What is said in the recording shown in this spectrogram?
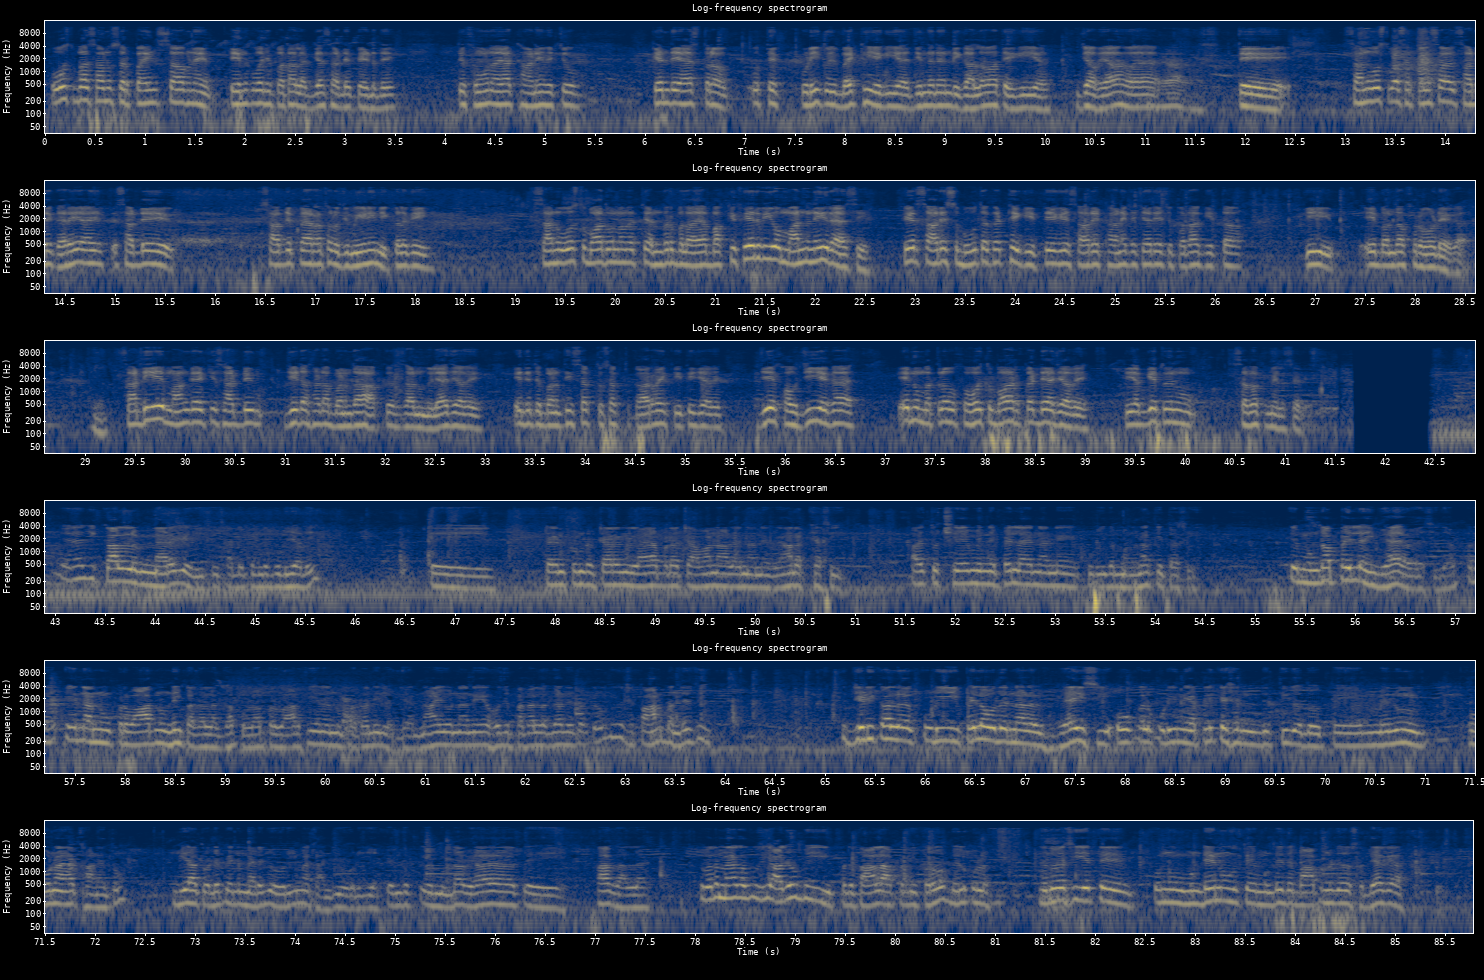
ਉਸ ਤੋਂ ਬਾਅਦ ਸਾਨੂੰ ਸਰਪੰਚ ਸਾਹਿਬ ਨੇ 3 ਵਜੇ ਪਤਾ ਲੱਗਿਆ ਸਾਡੇ ਪਿੰਡ ਦੇ ਤੇ ਫੋਨ ਆਇਆ ਥਾਣੇ ਵਿੱਚੋਂ ਕਹਿੰਦੇ ਇਸ ਤਰ੍ਹਾਂ ਉੱਥੇ ਕੁੜੀ ਕੋਈ ਬੈਠੀ ਹੈਗੀ ਆ ਜਿੰਦੇ ਨਾਲ ਦੀ ਗੱਲਬਾਤ ਹੈਗੀ ਆ, ਜਾਂ ਵਿਆਹ ਹੋਇਆ। ਹੈ। ਤੇ ਸਾਨੂੰ ਉਸ ਤੋਂ ਬਾਅਦ ਸਰਪੰਚ ਸਾਹਿਬ ਸਾਡੇ ਘਰੇ ਆਏ ਤੇ ਸਾਡੇ ਸਾਡੇ ਪੈਰਾਂ ਤੋਂ ਜ਼ਮੀਨ ਹੀ ਨਿਕਲ ਗਈ। ਸਾਨੂੰ ਉਸ ਤੋਂ ਬਾਅਦ ਉਹਨਾਂ ਨੇ ਇੱਥੇ ਅੰਦਰ ਬੁਲਾਇਆ, ਬਾਕੀ ਫਿਰ ਵੀ ਉਹ ਮੰਨ ਨਹੀਂ ਰਹੇ ਸੀ। ਫਿਰ ਸਾਰੇ ਸਬੂਤ ਇਕੱਠੇ ਕੀਤੇ ਗਏ, ਸਾਰੇ ਥਾਣੇ ਕਚਹਿਰੀ 'ਚ ਪਤਾ ਕੀਤਾ ਕਿ ਇਹ ਬੰਦਾ ਫਰੋਡ ਹੈਗਾ। ਸਾਡੀ ਇਹ ਮੰਗ ਹੈ ਕਿ ਸਾਡੇ, ਜਿਹੜਾ ਸਾਡਾ ਬਣਦਾ ਹੱਕ ਸਾਨੂੰ ਮਿਲਿਆ ਜਾਵੇ। ਇਹਦੇ ਤੇ ਬਣਤੀ ਸਖਤ ਤੋਂ ਸਖਤ ਕਾਰਵਾਈ ਕੀਤੀ ਜਾਵੇ। ਜੇ ਫੌਜੀ ਹੈਗਾ, ਇਹਨੂੰ ਮਤਲਬ ਫੌਜ ਤੋਂ ਬਾਹਰ ਕੱਢਿਆ ਜਾਵੇ ਤੇ ਅੱਗੇ ਤੋਂ ਇਹਨੂੰ ਸਬਕ ਮਿਲ ਸਕੇ। ਇਹਨਾਂ ਜੀ ਕੱਲ ਮੈਰਿਜ ਹੋਈ ਸੀ ਸਾਡੇ ਪਿੰਡ ਗੁੜੀਆ ਦੀ। ਤੇ ਟੈਂਟ ਟੁੰਡ ਵਿਚਾਰੇ ਨੇ ਲਾਇਆ ਬੜਾ ਚਾਵਾਂ ਨਾਲ, ਇਹਨਾਂ ਨੇ ਵਿਆਹ ਰੱਖਿਆ ਸੀ। ਅੱਜ ਤੋਂ 6 ਮਹੀਨੇ ਪਹਿਲਾਂ ਇਹਨਾਂ ਨੇ ਕੁੜੀ ਦਾ ਮੰਗਣਾ ਕੀਤਾ ਸੀ। ਤੇ ਮੁੰਡਾ ਪਹਿਲਾਂ ਹੀ ਵਿਆਹਿਆ ਹੋਇਆ ਸੀਗਾ, ਪਰ ਇਹਨਾਂ ਨੂੰ ਪਰਿਵਾਰ ਨੂੰ ਨਹੀਂ ਪਤਾ ਲੱਗਾ ਪੂਰਾ ਪਰਿਵਾਰ ਸੀ, ਇਹਨਾਂ ਨੂੰ ਪਤਾ ਨਹੀਂ ਲੱਗਿਆ। ਨਾ ਹੀ ਉਹਨਾਂ ਨੇ ਇਹੋ ਜਿਹਾ ਪਤਾ ਲੱਗਾ ਦਿੱਤਾ, ਕਿਉਂਕਿ ਉਹ ਸ਼ੈਤਾਨ ਬੰਦੇ ਸੀ। ਤੇ ਜਿਹੜੀ ਕੱਲ ਕੁੜੀ ਪਹਿਲਾਂ ਉਹਦੇ ਨਾਲ ਵਿਆਹੀ ਸੀ, ਉਹ ਕੱਲ ਕੁੜੀ ਨੇ ਐਪਲੀਕੇਸ਼ਨ ਦਿੱਤੀ ਜਦੋਂ ਤੇ ਮੈਨੂੰ ਫੋਨ ਆਇਆ ਥਾਣੇ ਤੋਂ ਵੀ ਆ ਤੁਹਾਡੇ ਪਿੰਡ ਮੈਰਿਜ ਹੋ ਰਹੀ, ਮੈਂ ਸਾਂਝੀ ਹੋ ਰਹੀ ਹੈ। ਕਹਿੰਦੇ ਇਹ ਮੁੰਡਾ ਵਿਆਹ ਹੈ ਤੇ ਆਹ ਗੱਲ ਹੈ। ਤੇ ਪਤਾ ਮੈਂ ਕਿਹਾ ਤੁਸੀਂ ਆ ਜਾਓ ਵੀ ਪੜਤਾਲ ਆਪਣੀ ਕਰੋ, ਬਿਲਕੁਲ। ਜਦੋਂ ਅਸੀਂ ਇੱਥੇ ਉਹਨੂੰ ਮੁੰਡੇ ਨੂੰ ਤੇ ਮੁੰਡੇ ਦੇ ਬਾਪ ਨੂੰ ਜਦੋਂ ਸੱਦਿਆ ਗਿਆ,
